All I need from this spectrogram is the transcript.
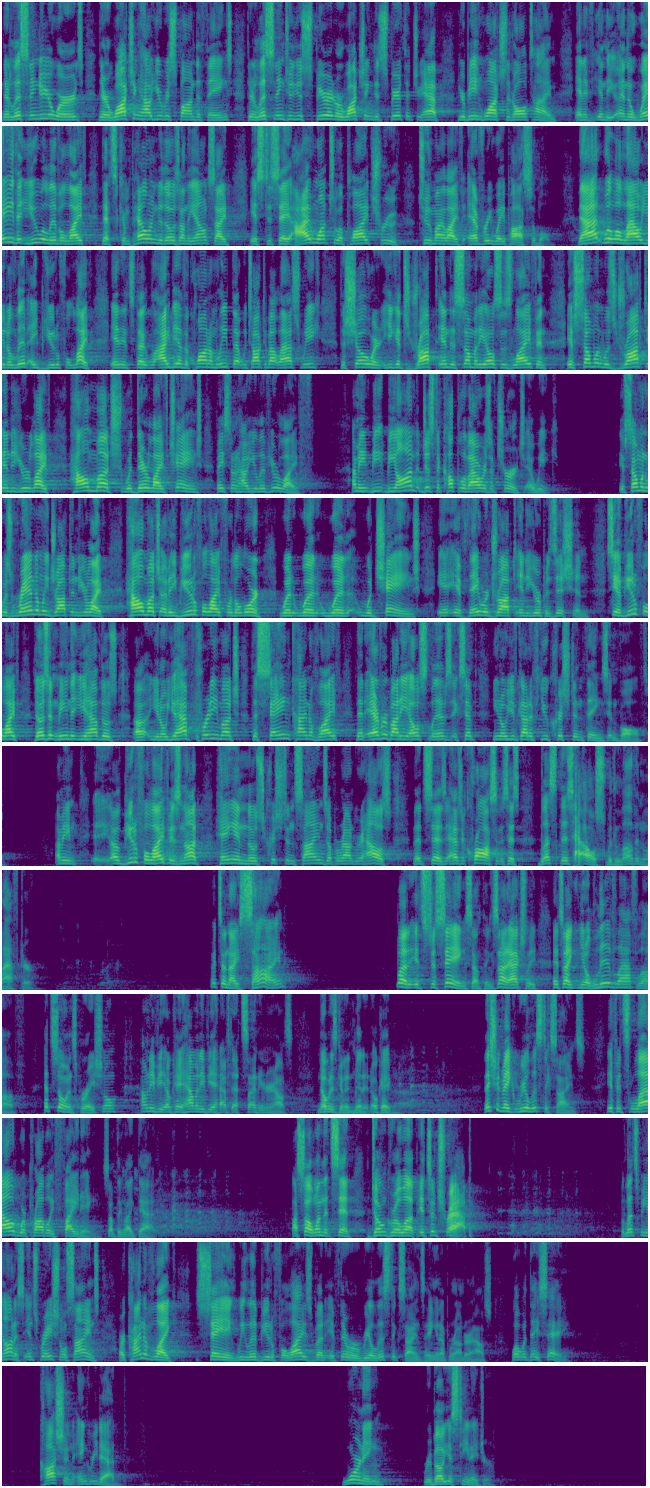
They're listening to your words. They're watching how you respond to things. They're listening to your spirit or watching the spirit that you have. You're being watched at all time. And if in the and the way that you will live a life that's compelling to those on the outside is to say, I want to apply truth to my life every way possible. That will allow you to live a beautiful life. And it's the idea of the quantum leap that we talked about last week, the show where he gets dropped into somebody else's life. And if someone was dropped into your life, how much would their life change based on how you live your life? I mean, beyond just a couple of hours of church a week. If someone was randomly dropped into your life, how much of a beautiful life for the Lord would, would, would, would change if they were dropped into your position? See, a beautiful life doesn't mean that you have those, uh, you know, you have pretty much the same kind of life that everybody else lives, except, you know, you've got a few Christian things involved. I mean, a beautiful life is not hanging those Christian signs up around your house that says, it has a cross and it says, Bless this house with love and laughter. It's a nice sign, but it's just saying something. It's not actually, it's like, you know, live, laugh, love. That's so inspirational. How many of you, okay, how many of you have that sign in your house? Nobody's going to admit it. Okay. They should make realistic signs. If it's loud, we're probably fighting, something like that. I saw one that said, Don't grow up, it's a trap. But let's be honest, inspirational signs are kind of like saying we live beautiful lives, but if there were realistic signs hanging up around our house, what would they say? Caution, angry dad. Warning, rebellious teenager.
